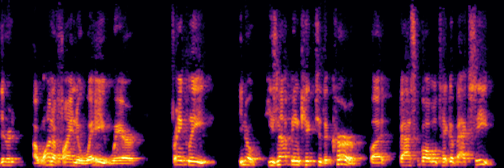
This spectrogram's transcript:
there. I want to find a way where, frankly, you know, he's not being kicked to the curb, but basketball will take a back seat.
